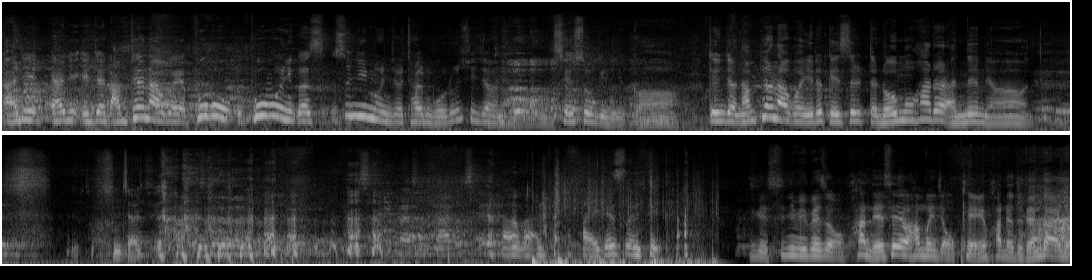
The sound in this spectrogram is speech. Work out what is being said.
아니 아니 이제 남편하고 부부 부부니까 스- 스님은 이제 잘 모르시잖아요 세속이니까. 그 이제 남편하고 이렇게 있을 때 너무 화를 안 내면 진짜. 아, 말 알겠습니다. 이게 스님 입에서 화 내세요 하면 이제 오케이 화내도 된다. 이제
